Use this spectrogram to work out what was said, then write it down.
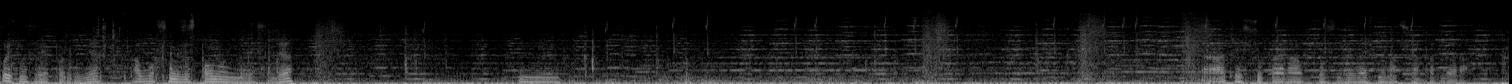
Pójdźmy sobie po drugie, albo w sumie zespawnujmy je sobie. Mm. A, jest super, a to sobie weźmy na Shepardera. No,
